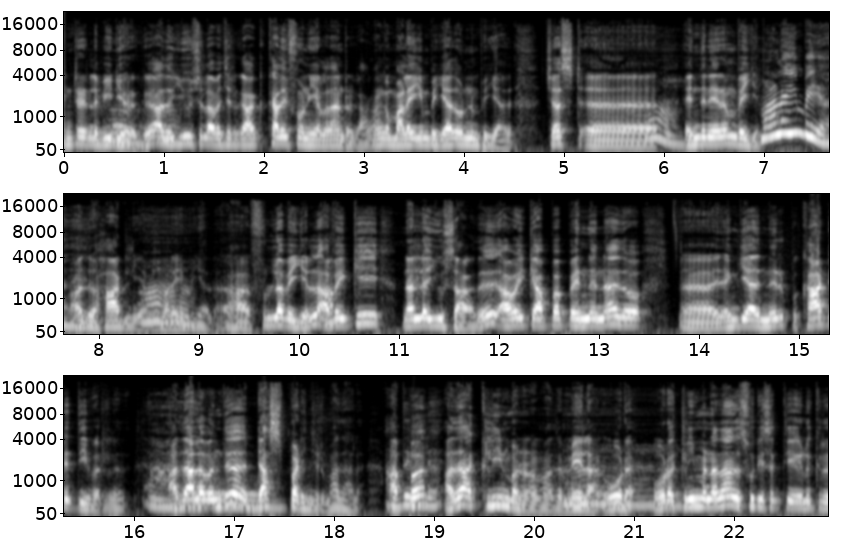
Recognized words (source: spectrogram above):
இன்டர்நெட்டில் வீடியோ இருக்குது அது யூஸ்வலாக வச்சுருக்காங்க. கலிஃபோர்னியாவில் தான் இருக்காங்க. அங்கே மழையும் பெய்யாது ஒன்றும் பெய்யாது. ஜஸ்ட் எந்த நேரம் வெயில். மழையும் பெய்யாது? அது ஹார்ட்லி மழையும் பெய்யாது. ஃபுல்லாக வெயில். அவைக்கு நல்ல யூஸ் ஆகுது. அவைக்கு அப்பப்போ என்னென்னா ஏதோ எங்கேயாவது நெருப்பு காட்டு தீ வர்றது. அதால வந்து டஸ்ட் படிஞ்சிரும் அதால. அப்போ அதான் க்ளீன் பண்ணணும் அதை மேலான ஓட. ஓட க்ளீன் பண்ணால் தான் அந்த சூரிய சக்தியை இழுக்குற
